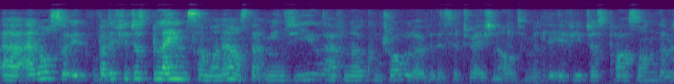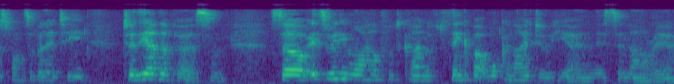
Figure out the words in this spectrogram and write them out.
Uh, and also, it, but if you just blame someone else, that means you have no control over the situation ultimately. If you just pass on the responsibility to the other person, so it's really more helpful to kind of think about what can I do here in this scenario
